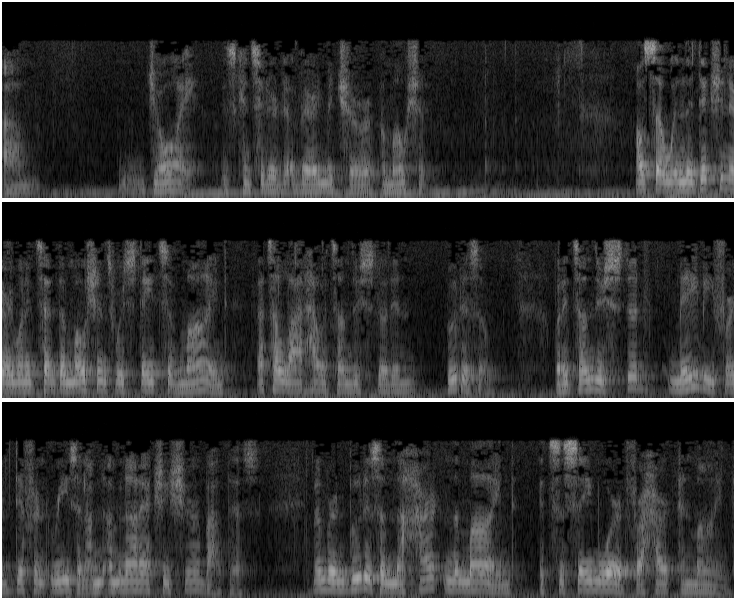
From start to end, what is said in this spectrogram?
Um, joy is considered a very mature emotion. Also, in the dictionary, when it said the emotions were states of mind, that's a lot how it's understood in Buddhism. But it's understood maybe for a different reason. I'm, I'm not actually sure about this. Remember, in Buddhism, the heart and the mind, it's the same word for heart and mind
